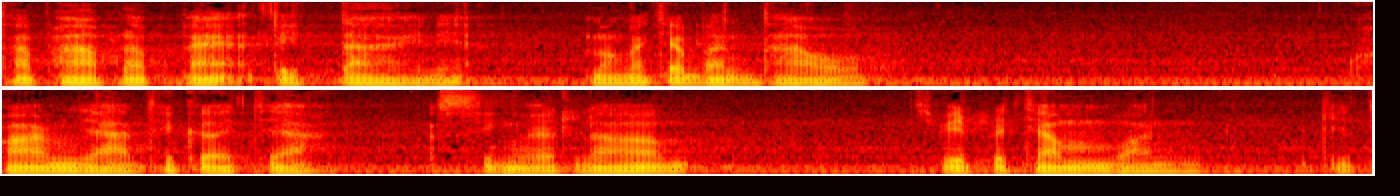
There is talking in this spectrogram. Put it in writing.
ถ้าภาพเราแปะติดได้เนี่ย มันก็จะบรรเทา ความหยาบที่เกิดจากสิ่งแวดล้อมชีวิตประจำวัน กิจ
